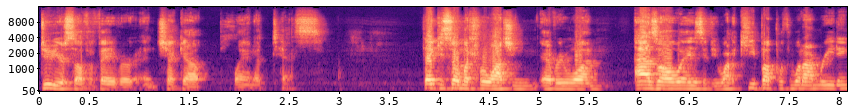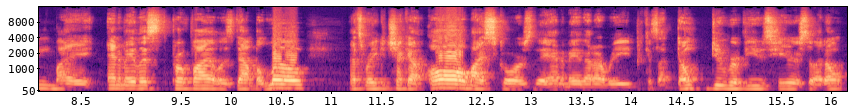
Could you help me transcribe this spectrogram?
do yourself a favor and check out Planetes. Thank you so much for watching, everyone. As always, if you want to keep up with what I'm reading, my anime list profile is down below. That's where you can check out all my scores of the anime that I read because I don't do reviews here, so I don't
